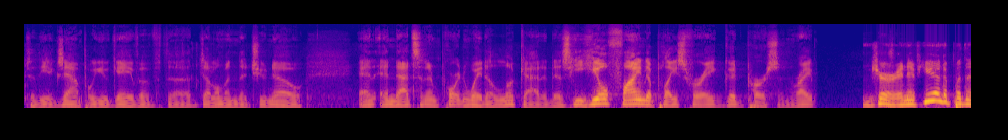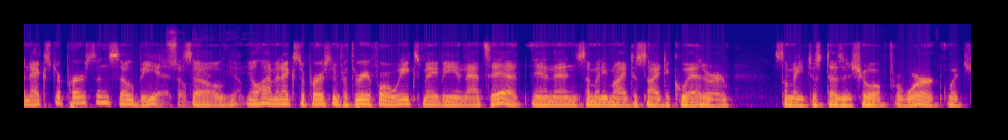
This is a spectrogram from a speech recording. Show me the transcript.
To the example you gave of the gentleman that you know, and and that's an important way to look at it. Is he he'll find a place for a good person, right? Sure. And if you end up with an extra person, so be it. So, so it, yeah. you'll have an extra person for three or four weeks, maybe, and that's it. And then somebody might decide to quit or somebody just doesn't show up for work, which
